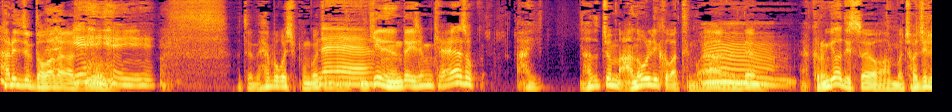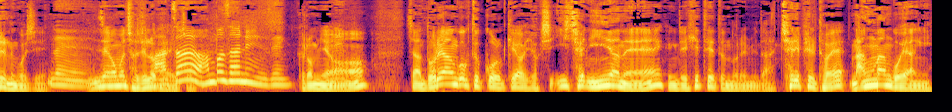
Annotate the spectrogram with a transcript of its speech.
할인 좀 더 받아가지고. 예, 예, 예. 어쨌든 해보고 싶은 건좀 네. 있긴 있는데 지금 계속 아 나도 좀 안 어울릴 것 같은 거야. 음. 근데 야, 그런 게 어디 있어요? 한번 저지르는 거지. 네. 인생 한번 저질러 봐야죠. 맞아요. 한 번 사는 인생. 그럼요. 자 노래 한 곡 듣고 올게요. 역시 2002년에 굉장히 히트했던 노래입니다. 체리필터의 낭만 고양이.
